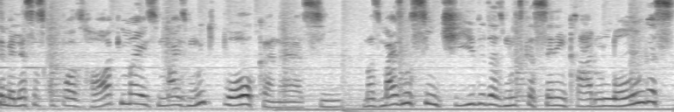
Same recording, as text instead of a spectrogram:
Semelhanças com pós-rock, mas, mas muito pouca, né? Assim, mas mais no sentido das músicas serem, claro, longas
